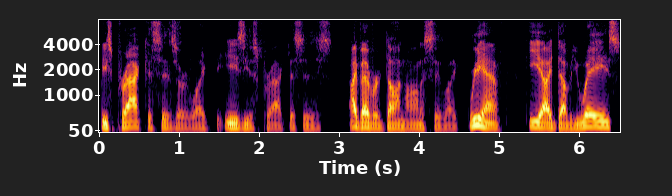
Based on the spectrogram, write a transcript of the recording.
these practices are like the easiest practices I've ever done, honestly. Like, we have EIWAs,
